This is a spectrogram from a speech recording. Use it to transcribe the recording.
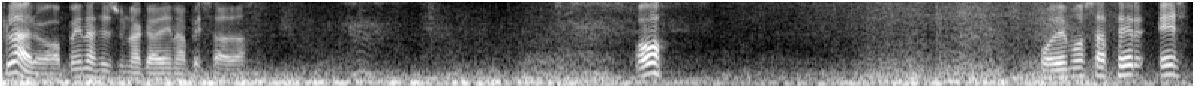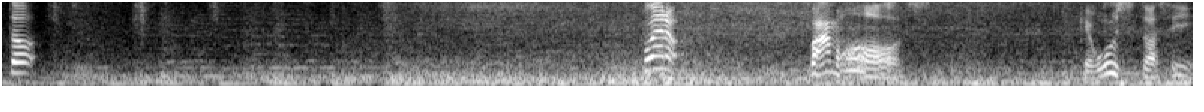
Claro, apenas es una cadena pesada ¡Oh! Podemos hacer esto ¡Bueno! ¡Vamos! ¡Qué gusto así!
